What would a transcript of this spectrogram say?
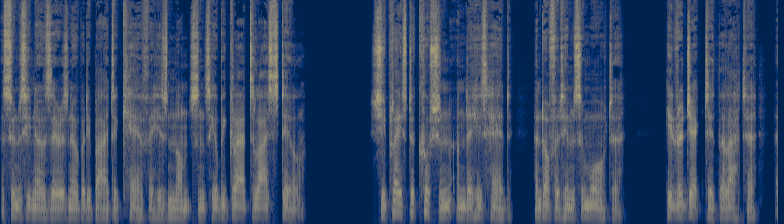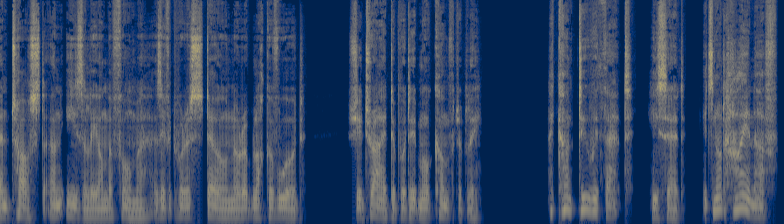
As soon as he knows there is nobody by to care for his nonsense, he'll be glad to lie still. She placed a cushion under his head and offered him some water. He rejected the latter and tossed uneasily on the former as if it were a stone or a block of wood. She tried to put it more comfortably. I can't do with that, he said. It's not high enough.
